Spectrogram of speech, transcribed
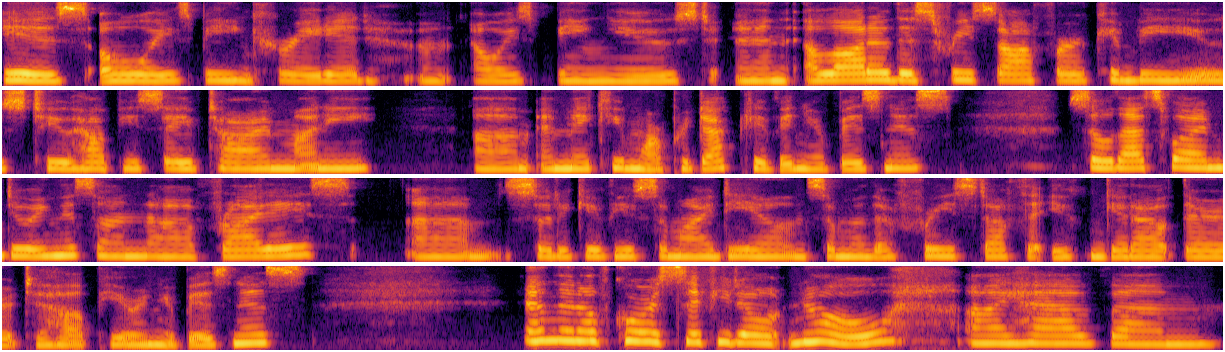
is always being created, um, always being used. And a lot of this free software can be used to help you save time, money, um, and make you more productive in your business. So that's why I'm doing this on uh, Fridays um, so to give you some idea on some of the free stuff that you can get out there to help you in your business. And then, of course, if you don't know, I have um,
